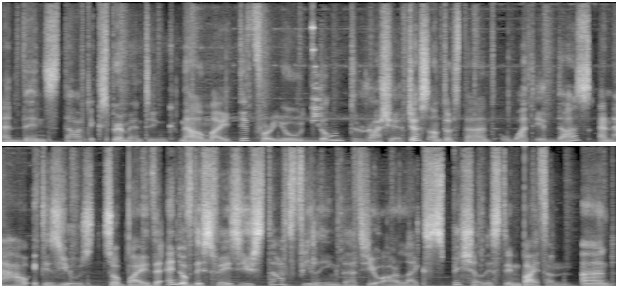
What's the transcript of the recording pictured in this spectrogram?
and then start experimenting. Now, my tip for you, don't rush it. Just understand what it does and how it is used. So by the end of this phase, you start feeling that you are like specialist in Python. And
